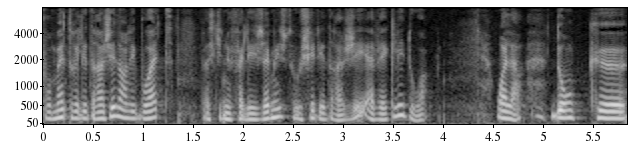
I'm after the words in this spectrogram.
pour mettre les dragées dans les boîtes parce qu'il ne fallait jamais toucher les dragées avec les doigts. Voilà. Donc, euh,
